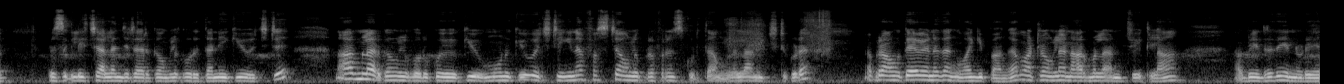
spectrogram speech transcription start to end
பெசிக்கலி சேலஞ்சடாக இருக்கவங்களுக்கு ஒரு தனி கியூ வச்சுட்டு நார்மலாக இருக்கவங்களுக்கு ஒரு கியூ மூணு கியூ வச்சிட்டிங்கன்னா ஃபஸ்ட்டு அவங்களுக்கு ப்ரிஃபரன்ஸ் கொடுத்து அவங்களெல்லாம் அனுப்பிச்சிட்டு கூட அப்புறம் அவங்க தேவையானதை அங்கே வாங்கிப்பாங்க. மற்றவங்களாம் நார்மலாக அனுப்பிச்சி வைக்கலாம் அப்படின்றது என்னுடைய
